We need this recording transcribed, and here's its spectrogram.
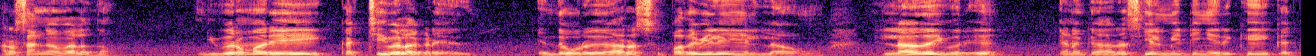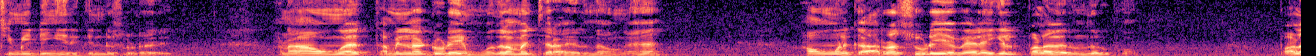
அரசாங்க வேலை தான் இவரை மாதிரி கட்சி வேலை கிடையாது. எந்த ஒரு அரசு பதவியிலையும் இல்லை அவங்க. இல்லாத இவர் எனக்கு அரசியல் மீட்டிங் இருக்குது கட்சி மீட்டிங் இருக்குதுன்னு சொல்கிறாரு ஆனால் அவங்க தமிழ்நாட்டுடைய முதலமைச்சராக இருந்தவங்க அவங்களுக்கு அரசுடைய வேலைகள் பல இருந்திருக்கும். பல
